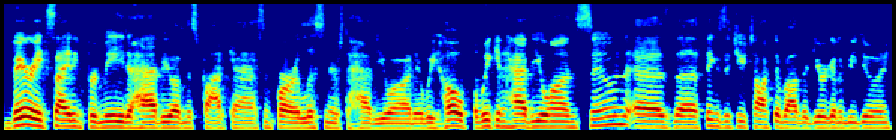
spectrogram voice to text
Very exciting for me to have you on this podcast and for our listeners to have you on. And we hope we can have you on soon as the things that you talked about that you're going to be doing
